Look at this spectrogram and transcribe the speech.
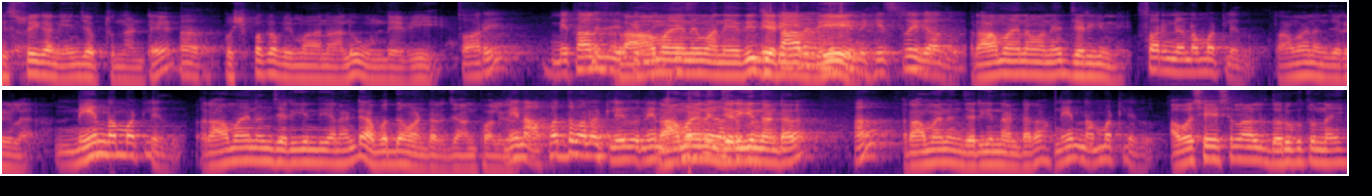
హిస్టరీ కానీ ఏం చెప్తుందంటే పుష్పక విమానాలు ఉండేవి. సారీ మిథాలజీ రామాయణం అనేది జరిగింది. హిస్టరీ కాదు. రామాయణం అనేది జరిగింది. సారీ నేను నమ్మట్లేదు. రామాయణం జరగలే. నేను నమ్మట్లేదు. రామాయణం జరిగింది అని అంటే అబద్ధం అంటారు జాన్ పాల్ నేను అబద్ధం అనట్లేదు. నేను రామాయణం జరిగింది అంటారా ఆ? రామాయణం జరిగింది అంటారా నేను నమ్మట్లేదు. అవశేషాలు దొరుకుతున్నాయి.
